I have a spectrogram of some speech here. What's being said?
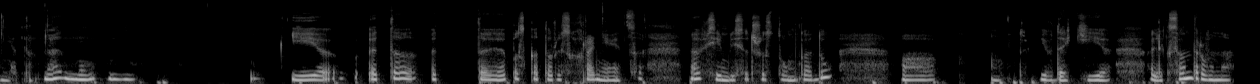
Нет. Да, ну, и это, это эпос, который сохраняется. Да, в 1976 году а, вот, Евдокия Александровна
